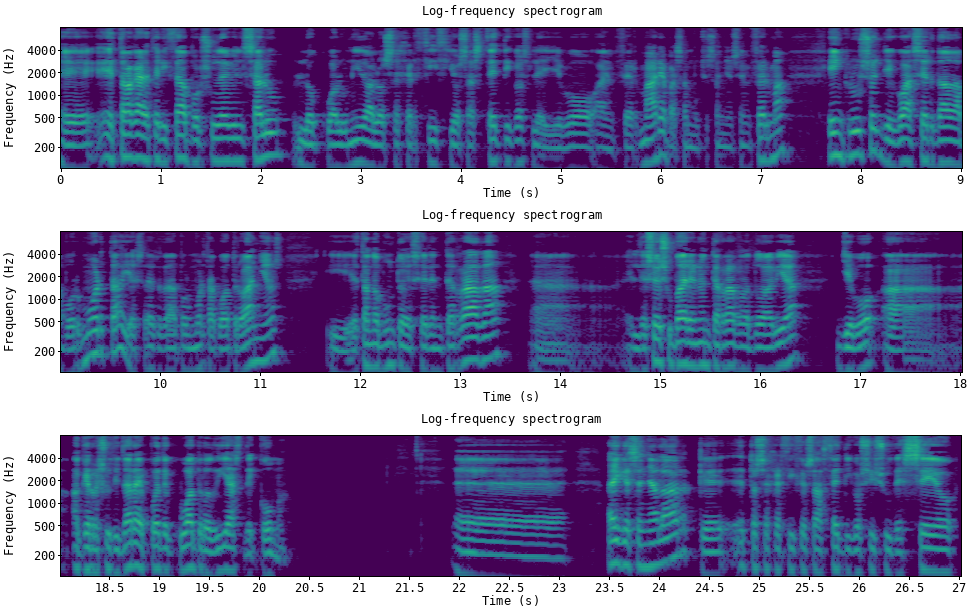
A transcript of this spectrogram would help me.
Eh, estaba caracterizada por su débil salud, lo cual unido a los ejercicios ascéticos le llevó a enfermar y a pasar muchos años enferma, e incluso llegó a ser dada por muerta, y a ser dada por muerta cuatro años, y estando a punto de ser enterrada, eh, el deseo de su padre no enterrarla todavía llevó a que resucitara después de cuatro días de coma. Eh, hay que señalar que estos ejercicios ascéticos y su deseo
